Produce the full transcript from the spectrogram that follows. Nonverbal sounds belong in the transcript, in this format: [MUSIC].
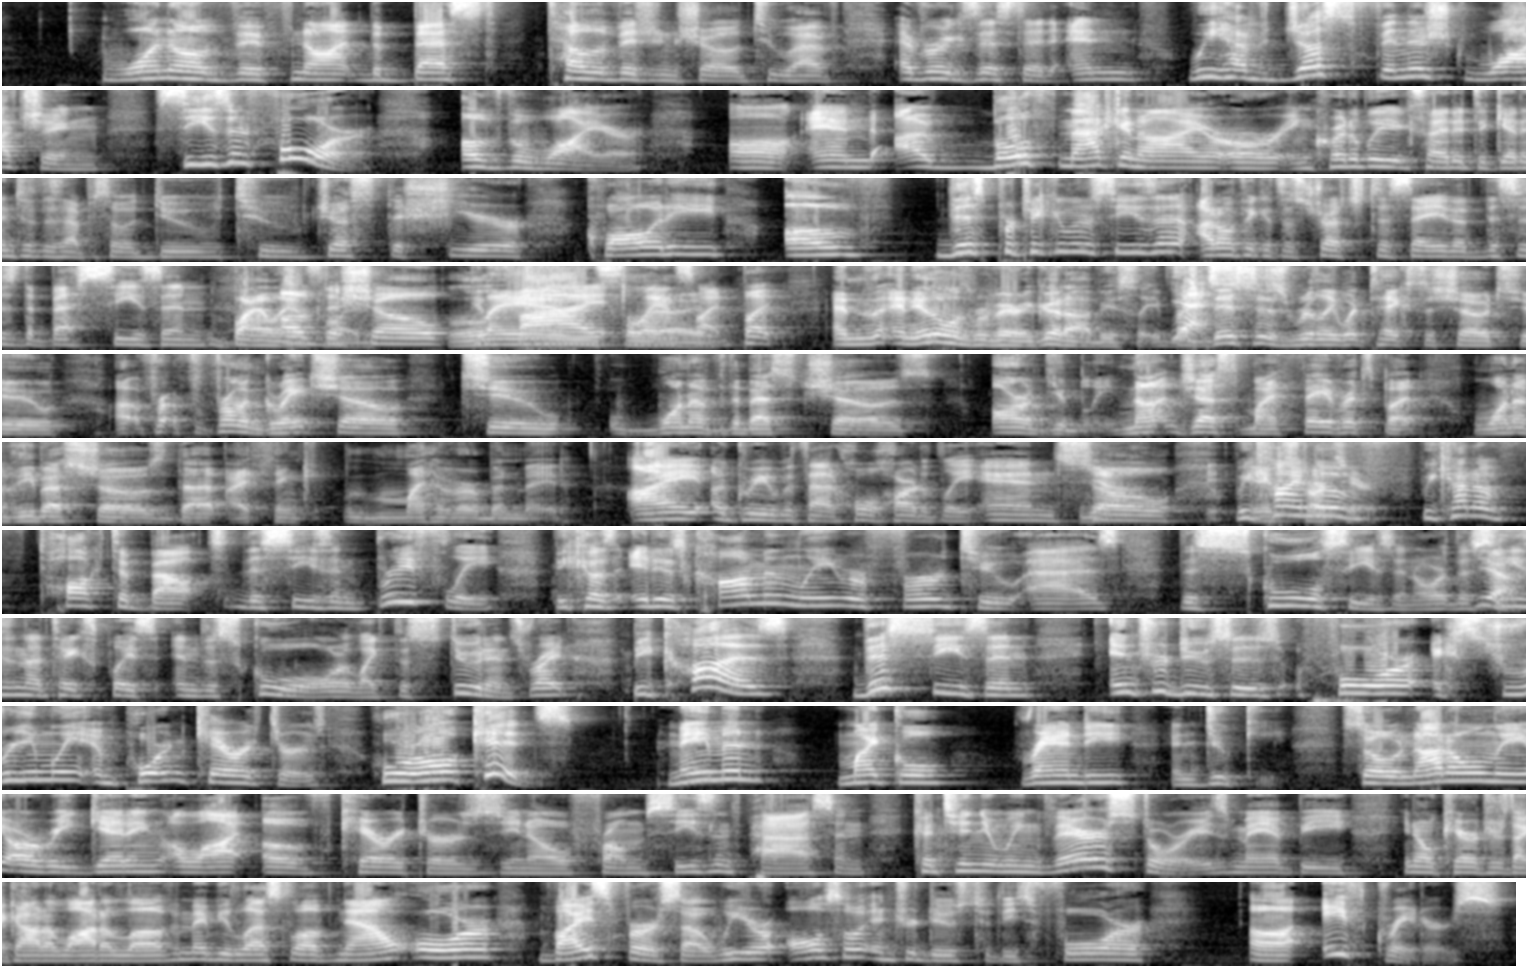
one of, if not the best television show to have ever existed. And we have just finished watching season four of The Wire. Uh, and I, both Mac and I are incredibly excited to get into this episode due to just the sheer quality of this particular season, I don't think it's a stretch to say that this is the best season By of the show Landslide. by landslide. But and and the other ones were very good, obviously. But Yes. this is really what takes the show to uh, fr- from a great show to one of the best shows, arguably. Not just my favorites, but one of the best shows that I think might have ever been made. I agree with that wholeheartedly. And so Yeah, we it kind of here. we kind of talked about this season briefly because it is commonly referred to as the school season or the Yeah. season that takes place in the school or like the students, right? Because this season introduces four extremely important characters who are all kids. Namond, Michael, Randy, and Dookie. So not only are we getting a lot of characters, you know, from seasons past and continuing their stories, may it be, you know, characters that got a lot of love and maybe less love now, or vice versa, we are also introduced to these four uh, eighth graders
